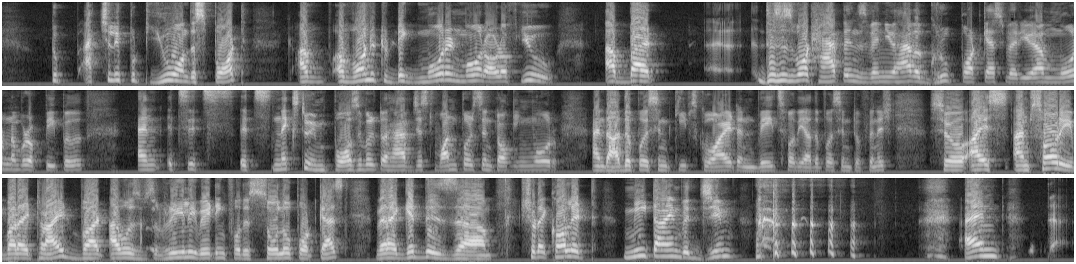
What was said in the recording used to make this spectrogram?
to actually put you on the spot. I, I wanted to dig more and more out of you, uh, but uh, this is what happens when you have a group podcast where you have more number of people and it's it's it's next to impossible to have just one person talking more and the other person keeps quiet and waits for the other person to finish. So i i'm sorry but i tried but i was really waiting for this solo podcast where i get this um, should i call it me time with jim? And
